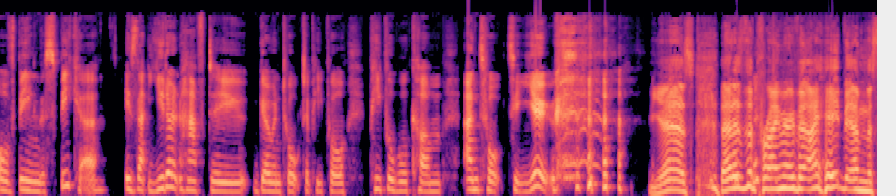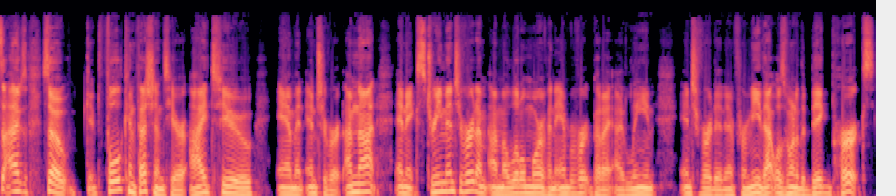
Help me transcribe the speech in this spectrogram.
of being the speaker is that you don't have to go and talk to people. People will come and talk to you. yes, that is the primary. But I hate. I'm the. So full confessions here. I too am an introvert. I'm not an extreme introvert. I'm, I'm a little more of an ambivert, but I, I lean introverted. And for me, that was one of the big perks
